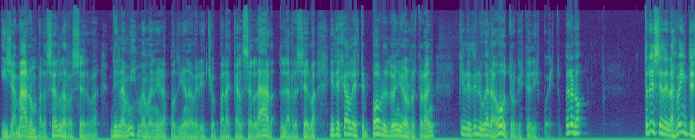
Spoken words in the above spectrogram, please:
y llamaron para hacer la reserva, de la misma manera podrían haber hecho para cancelar la reserva y dejarle a este pobre dueño del restaurante que le dé lugar a otro que esté dispuesto. Pero no. 13 de las 20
